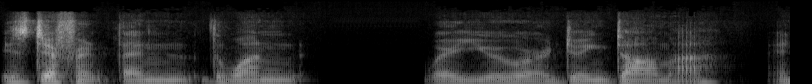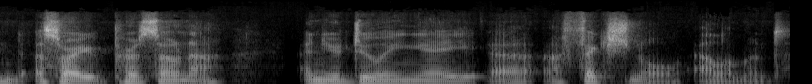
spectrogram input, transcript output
is different than the one where you are doing Dharma and uh, sorry, persona, and you're doing a, a, a fictional element?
